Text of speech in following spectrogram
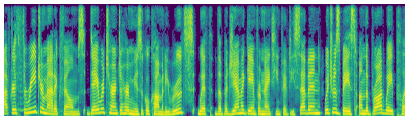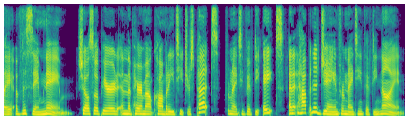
After three dramatic films, Day returned to her musical comedy roots with The Pajama Game from 1957, which was based on the Broadway play of the same name. She also appeared in the Paramount comedy Teacher's Pet from 1958 and It Happened to Jane from 1959.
